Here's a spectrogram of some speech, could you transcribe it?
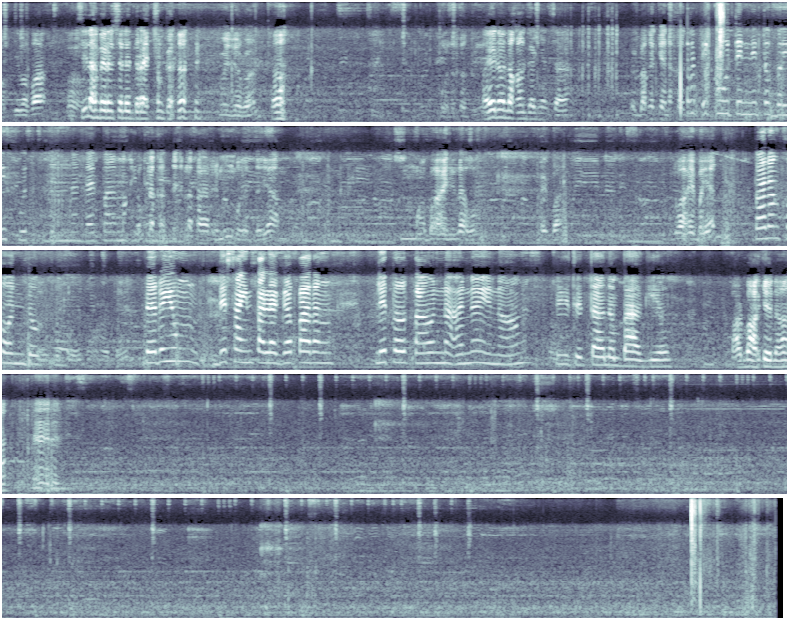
Oo. Di ba pa? Oo. Sila meron sila diretsong gano'n. Medyo ba? oh. Ka. Ayun o, nakaganyan siya. Eh, bakit yan nakag... Sarap ikutin nito by foot din na dahil para makita Maglakad na nila. sila kaya mo maganda yan. Yung mga bahay nila, oh. Kaya ba? Bahay ba yan? Parang condo po. Pero yung design talaga parang little town na ano eh, no? Dito tao ng Baguio. Parang bakit na? Ah.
